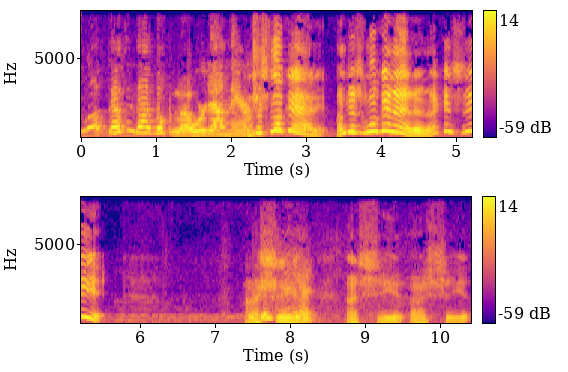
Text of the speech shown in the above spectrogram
Look, doesn't that look lower down there? Just look at it. I'm just looking at it. I can see it. But I see it. can't. I see it. I see it.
